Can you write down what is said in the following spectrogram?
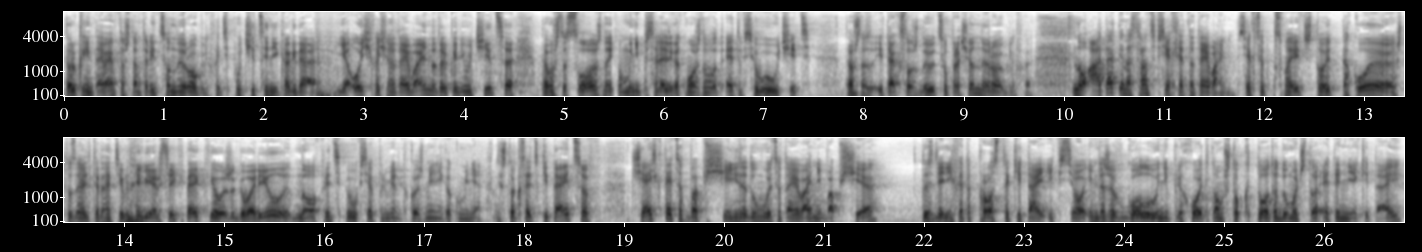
только не Тайвань, потому что там традиционные иероглифы, типа учиться никогда. Я очень хочу на Тайвань, но только не учиться, потому что сложно. Мы не представляли, как можно вот это все выучить, потому что и так сложно даются упрощенные иероглифы. Ну, а так иностранцы все хотят на Тайвань. Все хотят посмотреть, что это такое, что за альтернативная версия Китая, как я уже говорил, но, в принципе, у всех примерно такое же мнение, как у меня. Что касается китайцев, часть китайцев вообще не задумывается о Тайване вообще, то есть для них это просто Китай и все. Им даже в голову не приходит о том, что кто-то думает, что это не Китай.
